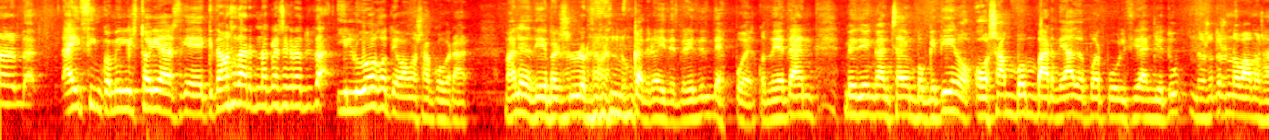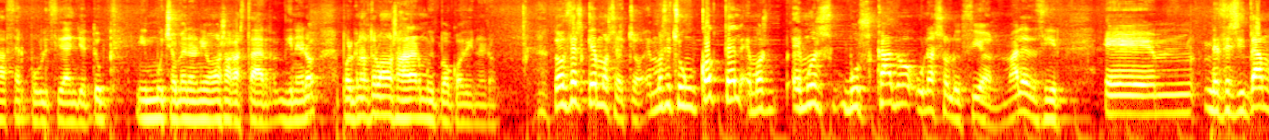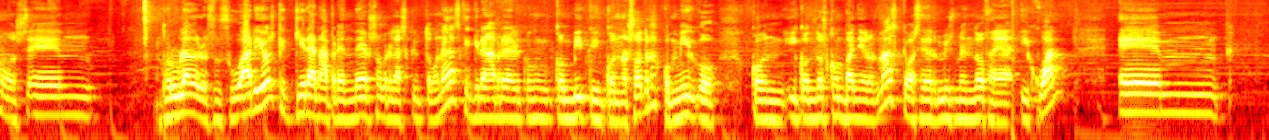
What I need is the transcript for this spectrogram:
Hay 5.000 historias que, te vamos a dar una clase gratuita y luego te vamos a cobrar. ¿Vale? Pero eso nunca te lo dicen, te lo dicen después, cuando ya te han medio enganchado un poquitín o os han bombardeado por publicidad en YouTube. Nosotros no vamos a hacer publicidad en YouTube, ni mucho menos ni vamos a gastar dinero, porque nosotros vamos a ganar muy poco dinero. Entonces, ¿qué hemos hecho? Hemos hecho un cóctel, hemos, hemos buscado una solución, ¿vale? Es decir, em, necesitamos... Em, por un lado, los usuarios que quieran aprender sobre las criptomonedas, que quieran aprender con, Bitcoin con nosotros, conmigo con, y con dos compañeros más, que va a ser Luis Mendoza y Juan. Em,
